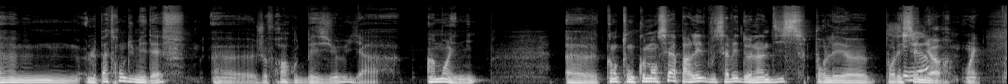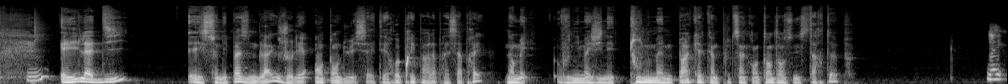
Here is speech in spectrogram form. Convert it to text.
euh, le patron du Medef, Geoffroy Roux de Bézieux, il y a un mois et demi. Euh, quand on commençait à parler, vous savez, de l'indice pour les euh, pour les seniors, oui. Mmh. Et il a dit, et ce n'est pas une blague, je l'ai entendu et ça a été repris par la presse après. Non mais vous n'imaginez tout de même pas quelqu'un de plus de 50 ans dans une start-up. Oui.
